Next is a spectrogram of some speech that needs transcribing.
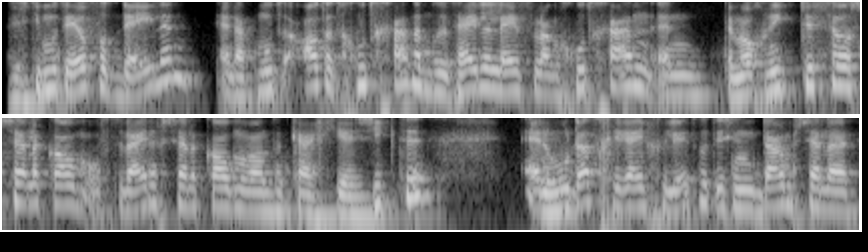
Dus die moeten heel veel delen. En dat moet altijd goed gaan. Dat moet het hele leven lang goed gaan. En er mogen niet te veel cellen komen of te weinig cellen komen, want dan krijg je ziekte. En hoe dat gereguleerd wordt, is in darmcellen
